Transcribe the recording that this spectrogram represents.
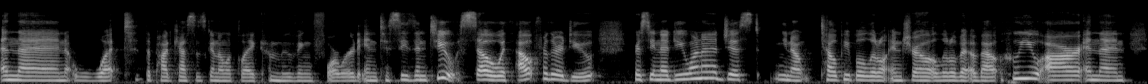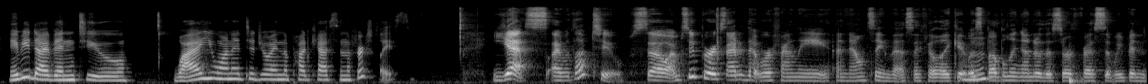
and then what the podcast is going to look like moving forward into season two. So, without further ado, Christina, do you want to just, you know, tell people a little intro, a little bit about who you are, and then maybe dive into why you wanted to join the podcast in the first place. Yes, I would love to. So I'm super excited that we're finally announcing this. I feel like it mm-hmm. was bubbling under the surface and we've been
